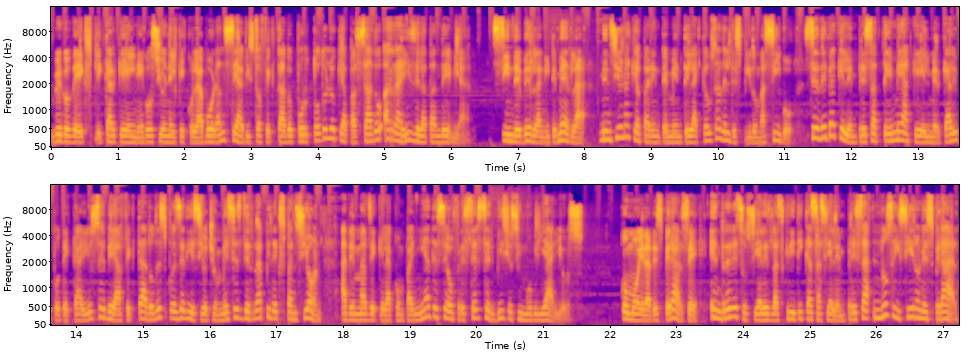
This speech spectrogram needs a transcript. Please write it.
Luego de explicar que el negocio en el que colaboran se ha visto afectado por todo lo que ha pasado a raíz de la pandemia. Sin deberla ni temerla, menciona que aparentemente la causa del despido masivo se debe a que la empresa teme a que el mercado hipotecario se vea afectado después de 18 meses de rápida expansión, además de que la compañía desea ofrecer servicios inmobiliarios. Como era de esperarse, en redes sociales las críticas hacia la empresa no se hicieron esperar,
